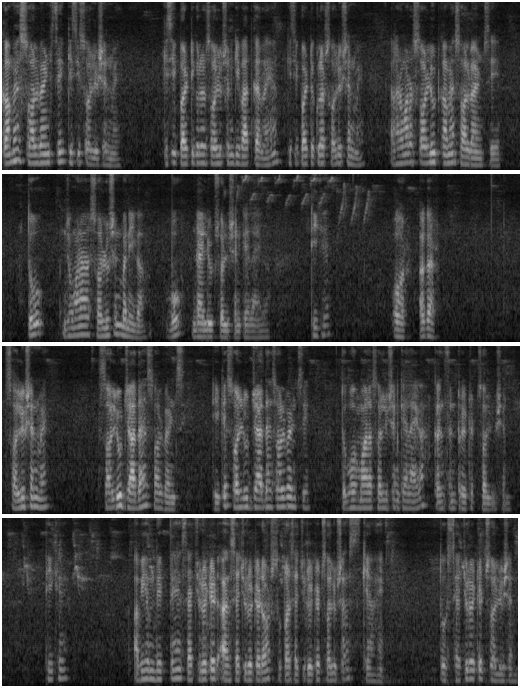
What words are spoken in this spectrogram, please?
कम है सॉल्वेंट से किसी सॉल्यूशन में. किसी पर्टिकुलर सॉल्यूशन की बात कर रहे हैं, किसी पर्टिकुलर सॉल्यूशन में, अगर हमारा सॉल्यूट कम है सॉल्वेंट से तो जो हमारा सॉल्यूशन बनेगा, वो डाइल्यूट सॉल्यूशन कहलाएगा, ठीक है? और अगर सॉल्यूशन में सॉल्यूट ज़्यादा है सॉल्वेंट से, ठीक है? सॉल्यूट ज़्यादा है सॉल्वेंट से तो वो हमारा सॉल्यूशन कहलाएगा कंसनट्रेटेड सॉल्यूशन ठीक है? अभी हम देखते हैं सेचूरेटेड अनसेचूरेटेड और सुपर सेचूरेटेड सॉल्यूशंस क्या हैं। तो सेचूरेटेड सॉल्यूशन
